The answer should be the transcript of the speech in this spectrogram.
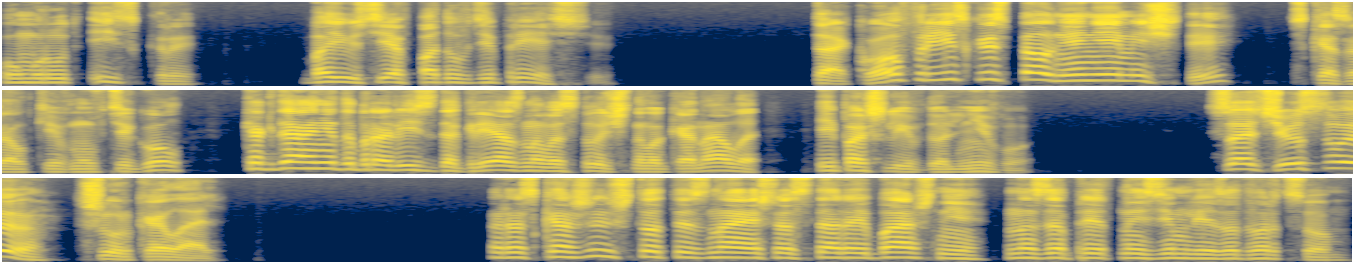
Умрут искры. Боюсь, я впаду в депрессию». «Таков риск исполнения мечты», — сказал, кивнув Тигол, когда они добрались до грязного сточного канала и пошли вдоль него. «Сочувствую, Шурка Лаль». «Расскажи, что ты знаешь о старой башне на запретной земле за дворцом».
